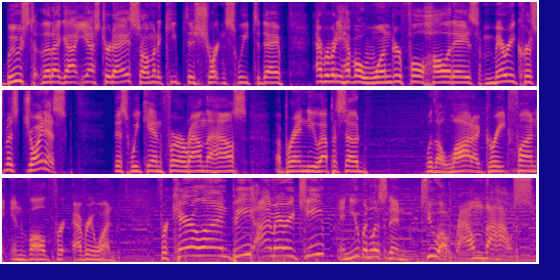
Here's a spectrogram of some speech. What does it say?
boost that I got yesterday. So I'm going to keep this short and sweet today. Everybody have a wonderful holidays. Merry Christmas. Join us this weekend for Around the House, a brand new episode with a lot of great fun involved for everyone. For Caroline B., I'm Eric G., and you've been listening to Around the House.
